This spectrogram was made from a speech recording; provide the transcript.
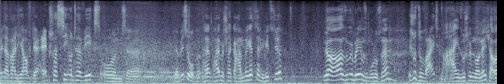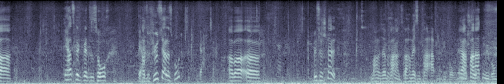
Mittlerweile hier auf der Elbchaussee unterwegs und äh, ja, wieso, halb, halbe Strecke haben wir jetzt. Wie geht's dir? Ja, so Überlebensmodus, ne? Ist schon soweit? Nein, so schlimm noch nicht, aber die Herzfrequenz ist hoch. Also fühlst du alles gut? Ja. Aber äh, bisschen schnell. Machen wir, so ein paar, Ganze. machen wir jetzt ein paar Atemübungen. ne? Ja, ein paar Atemübungen.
